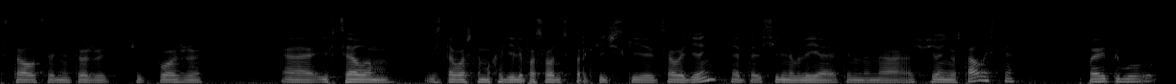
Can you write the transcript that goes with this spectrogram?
встал сегодня тоже чуть позже. И в целом из-за того, что мы ходили по солнцу практически целый день, это сильно влияет именно на ощущение усталости. Поэтому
